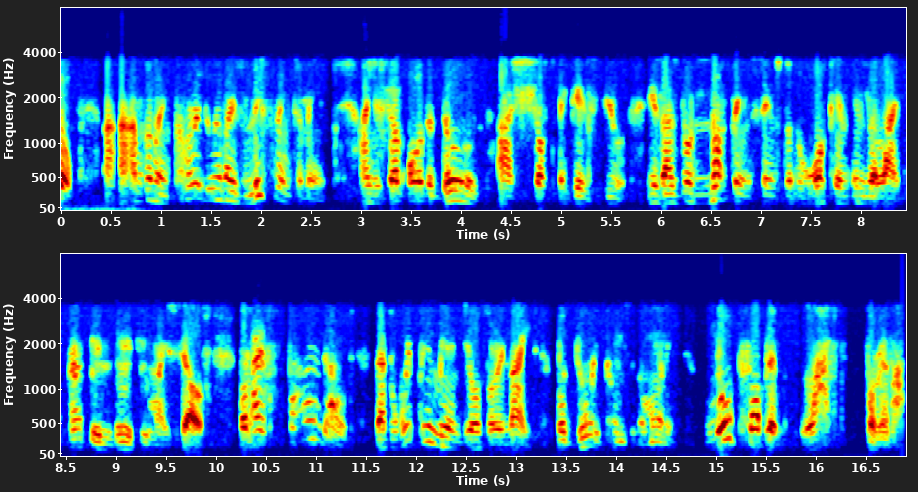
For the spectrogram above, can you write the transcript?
So I, am going to encourage whoever is listening to me and you feel all the doors are shut against you. It's as though nothing seems to be working in your life. I've been there to myself. But I found out that weeping may endure for a night, but joy comes in the morning. No problem lasts forever.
